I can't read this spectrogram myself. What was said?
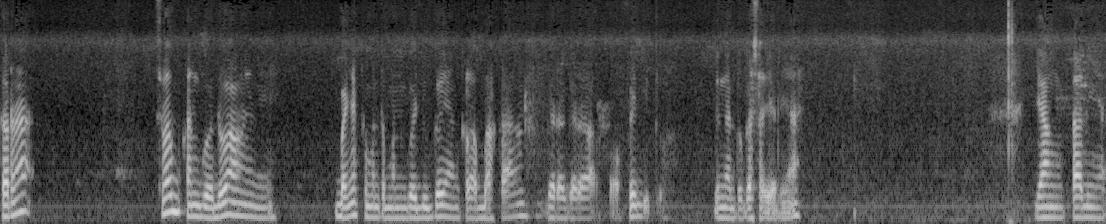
Karena sebenarnya bukan gua doang ini. Banyak teman-teman gue juga yang kelabakan gara-gara covid gitu dengan tugas akhirnya. Yang tadinya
